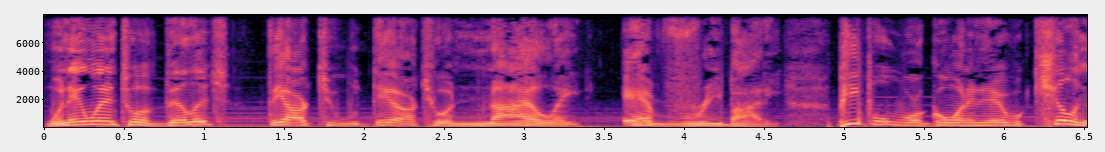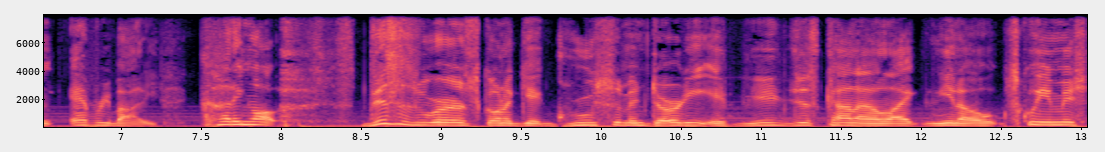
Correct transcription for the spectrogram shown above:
When they went into a village, they are to they are to annihilate everybody. People were going in there, were killing everybody, cutting off. This is where it's going to get gruesome and dirty. If you just kind of like, you know, squeamish,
